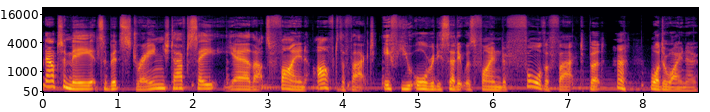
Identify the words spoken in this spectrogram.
Now, to me, it's a bit strange to have to say, yeah, that's fine after the fact, if you already said it was fine before the fact, but, huh, what do I know?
